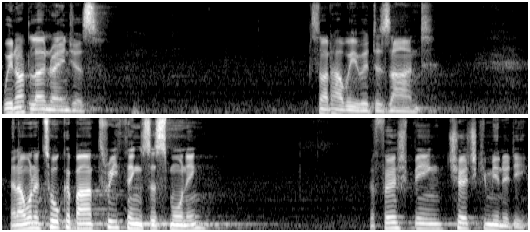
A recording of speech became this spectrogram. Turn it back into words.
we're not Lone Rangers. It's not how we were designed. And I want to talk about three things this morning. The first being church community.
